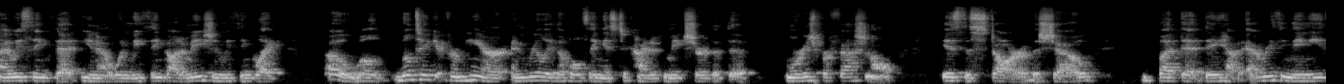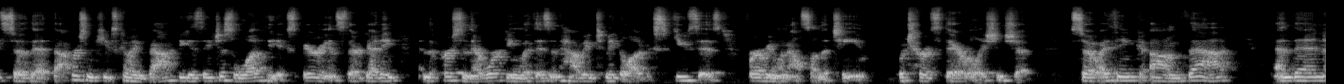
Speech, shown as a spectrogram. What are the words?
I always think that, you know, when we think automation, we think like, oh, well, we'll take it from here. And really the whole thing is to kind of make sure that the mortgage professional is the star of the show but that they have everything they need so that that person keeps coming back because they just love the experience they're getting and the person they're working with isn't having to make a lot of excuses for everyone else on the team which hurts their relationship. So i think um, that and then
